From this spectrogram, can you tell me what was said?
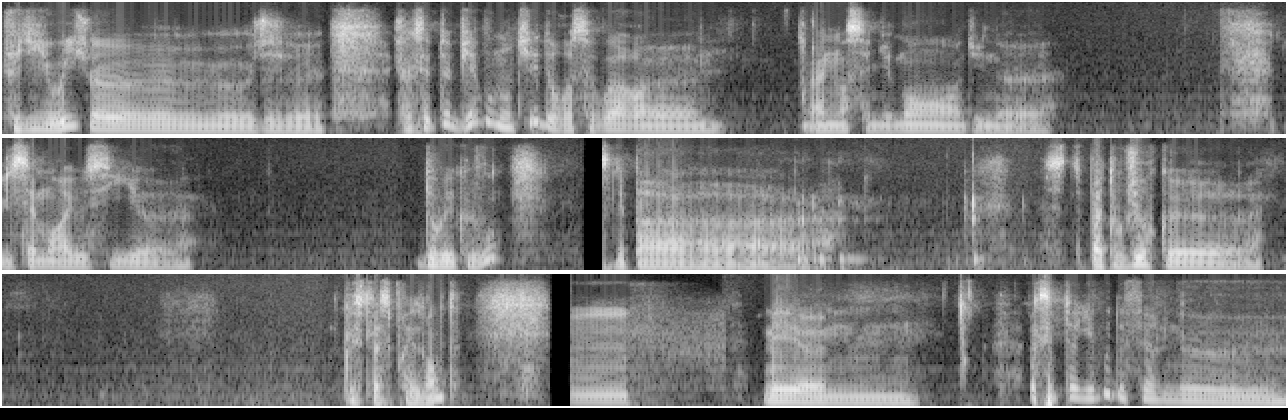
je dis oui, je, je- j'accepte bien volontiers de recevoir euh, un enseignement d'une d'une samouraï aussi euh, douée que vous. Ce n'est pas, ce n'est pas toujours que que cela se présente. Hmm, Mais euh, accepteriez-vous de faire une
